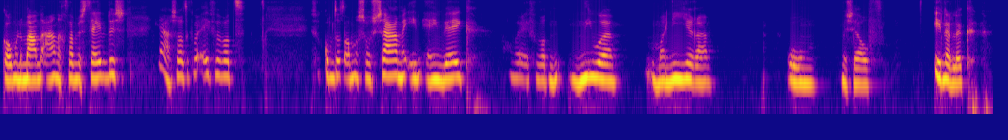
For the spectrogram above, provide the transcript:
komende maanden aandacht aan besteden. Dus ja, zo had ik weer even wat. Zo komt dat allemaal zo samen in één week. Weer even wat nieuwe manieren om mezelf innerlijk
